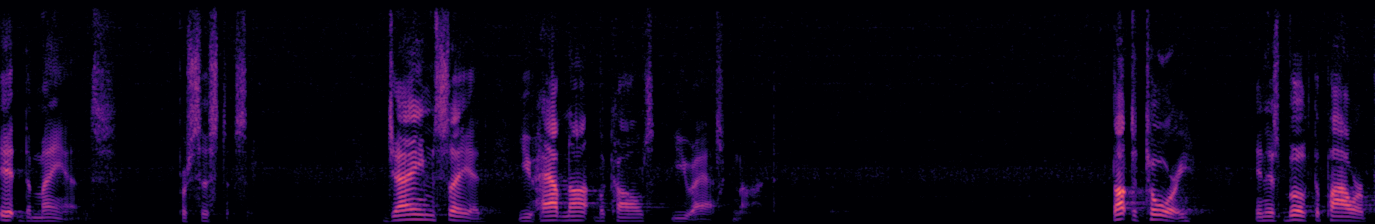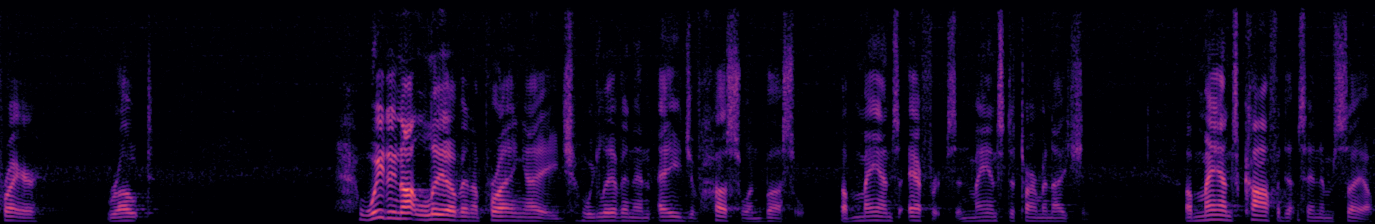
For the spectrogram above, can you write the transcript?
it demands persistency. James said, you have not because you ask not. Dr. Torrey, in his book, The Power of Prayer, wrote We do not live in a praying age. We live in an age of hustle and bustle, of man's efforts and man's determination, of man's confidence in himself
